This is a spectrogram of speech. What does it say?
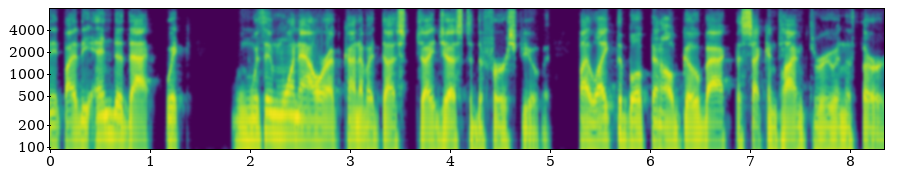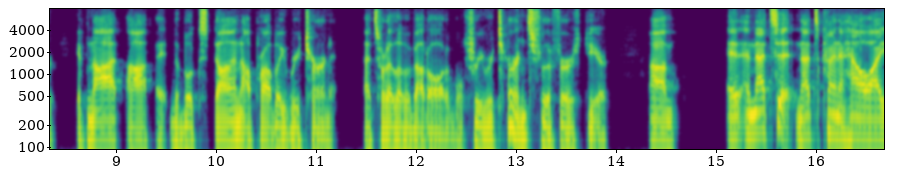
then by the end of that quick, within one hour, I've kind of digested the first view of it. If I like the book, then I'll go back the second time through and the third. If not, uh, the book's done. I'll probably return it. That's what I love about Audible: free returns for the first year. Um, and, and that's it. And that's kind of how I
